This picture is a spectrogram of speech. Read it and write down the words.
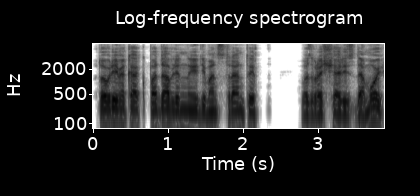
В то время как подавленные демонстранты возвращались домой,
